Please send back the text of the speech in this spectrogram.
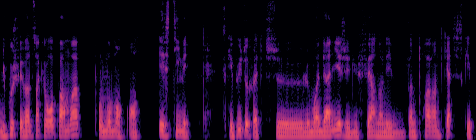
Du coup, je fais 25 € par mois pour le moment, en estimé, ce qui est plutôt chouette. Ce le mois dernier, j'ai dû faire dans les 23-24, ce qui est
